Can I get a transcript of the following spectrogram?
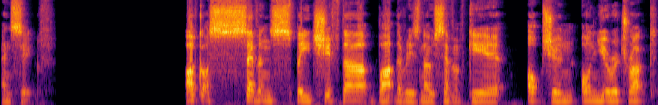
and sixth. I've got a seven speed shifter, but there is no seventh gear option on Eurotruck.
